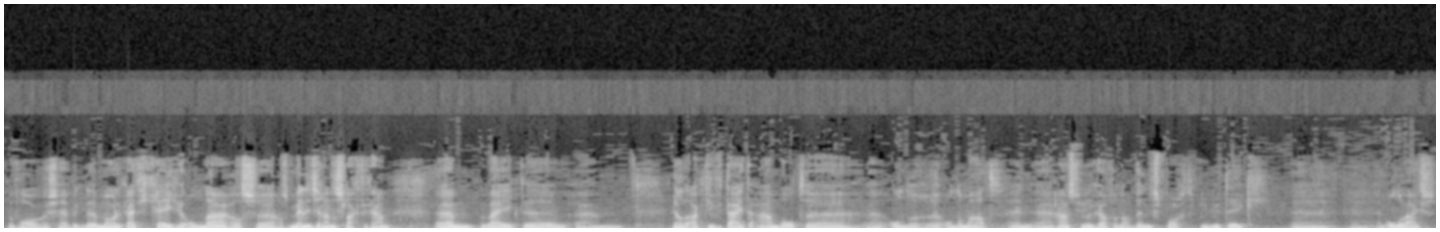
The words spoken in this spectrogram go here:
Vervolgens heb ik de mogelijkheid gekregen om daar als, als manager aan de slag te gaan. Um, waarbij ik de... Um, heel de activiteitenaanbod uh, onder, uh, onder me had. En aansturing gaf van de afdeling sport, bibliotheek en onderwijs.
